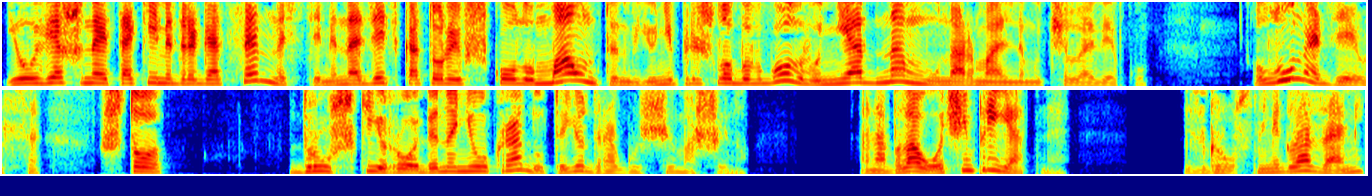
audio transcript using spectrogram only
и увешанная такими драгоценностями, надеть которые в школу Маунтенвью не пришло бы в голову ни одному нормальному человеку. Лу надеялся, что дружки Робина не украдут ее дорогущую машину. Она была очень приятная, с грустными глазами.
